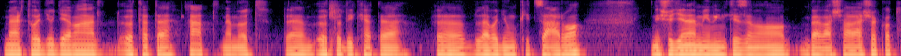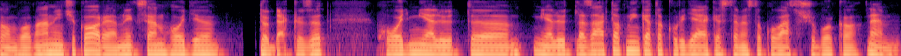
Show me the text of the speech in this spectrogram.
mert hogy ugye már öt hete, hát nem öt, de ötödik hete le vagyunk itt zárva, és ugye nem én intézem a bevásárlásokat, hanem már én csak arra emlékszem, hogy többek között, hogy mielőtt, mielőtt lezártak minket, akkor ugye elkezdtem ezt a kovászos uborka, nem,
